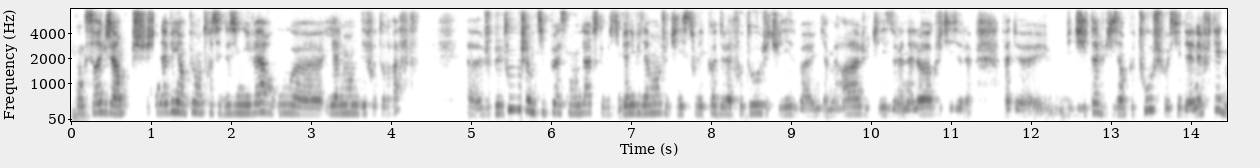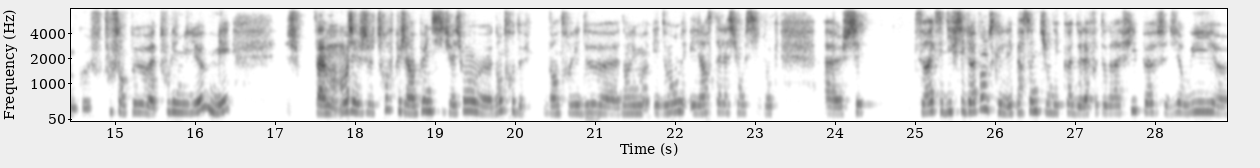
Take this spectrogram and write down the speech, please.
Donc mmh. c'est vrai que je navigue un peu entre ces deux univers où il y a le monde des photographes euh, je touche un petit peu à ce monde-là parce que bien évidemment, j'utilise tous les codes de la photo, j'utilise bah, une caméra, j'utilise de l'analogue, j'utilise du digital, j'utilise un peu tout, je fais aussi des NFT, donc euh, je touche un peu à tous les milieux, mais moi, je trouve que j'ai un peu une situation euh, d'entre-deux, d'entre les deux, mmh. dans les, et de monde et l'installation aussi. Donc, je sais c'est vrai que c'est difficile de répondre parce que les personnes qui ont des codes de la photographie peuvent se dire oui, euh,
